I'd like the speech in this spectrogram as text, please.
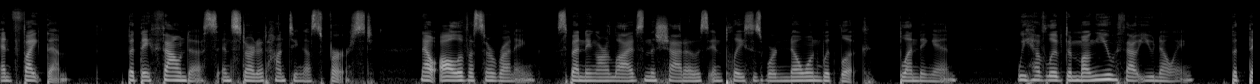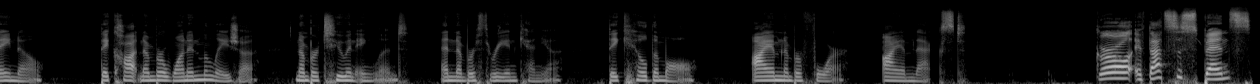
and fight them. But they found us and started hunting us first. Now all of us are running, spending our lives in the shadows in places where no one would look, blending in. We have lived among you without you knowing, but they know. They caught number one in Malaysia, number two in England, and number three in Kenya. They killed them all. I am number four. I am next. Girl, if that suspense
